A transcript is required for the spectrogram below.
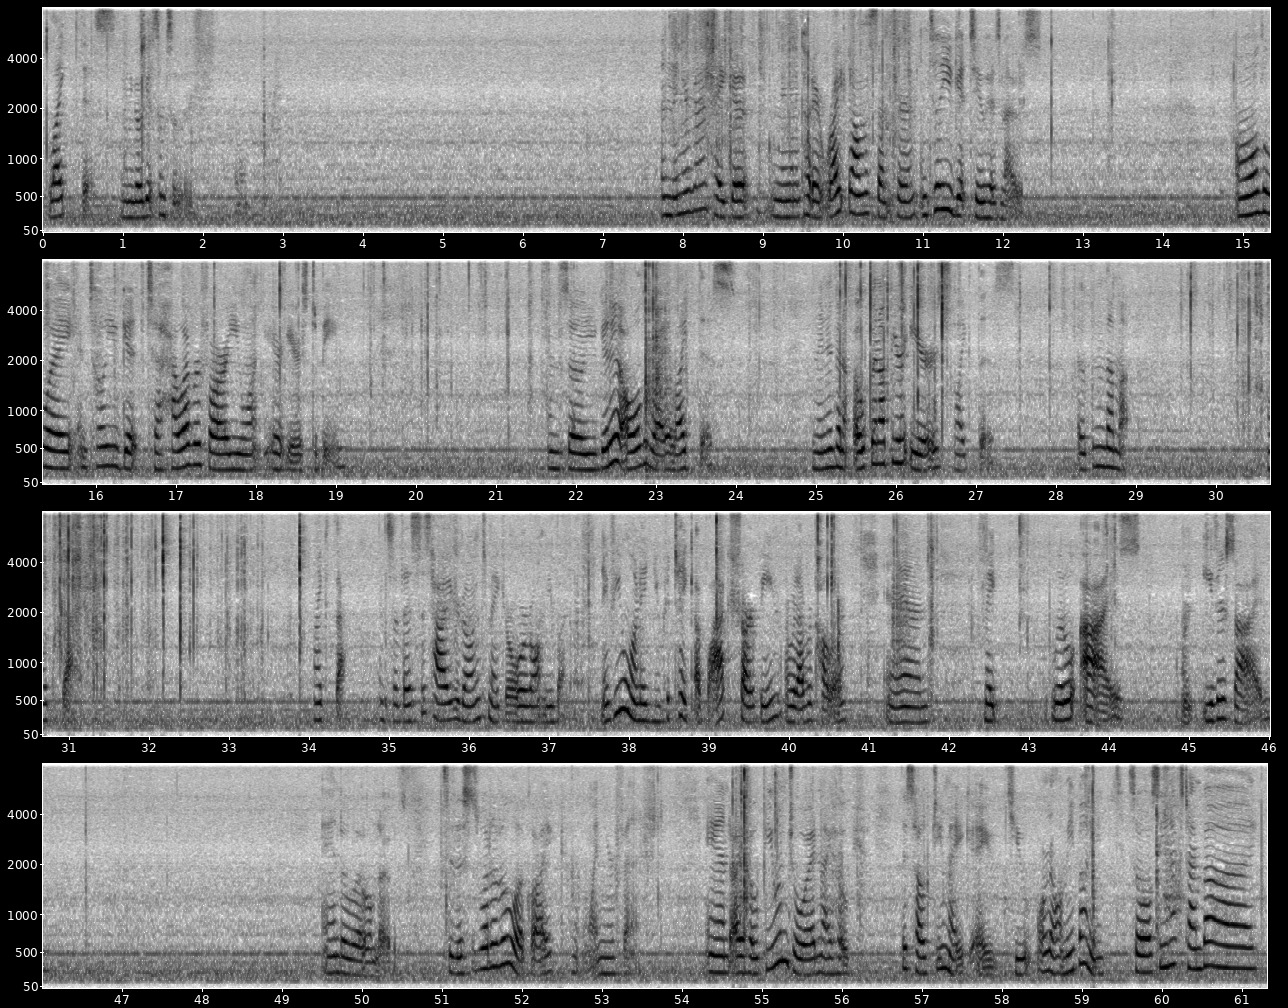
like this. I'm going to go get some scissors. And then you're going to take it and you're going to cut it right down the center until you get to his nose. All the way until you get to however far you want your ears to be. And so you get it all the way like this. And then you're going to open up your ears like this. Open them up like that. Like that. And so this is how you're going to make your origami bunny. And if you wanted, you could take a black Sharpie or whatever color and make little eyes on either side and a little nose. So this is what it'll look like when you're finished. And I hope you enjoyed and I hope this helped you make a cute origami bunny. So I'll see you next time. Bye!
